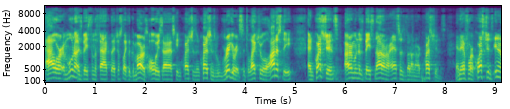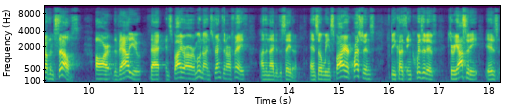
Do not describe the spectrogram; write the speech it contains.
Our Amuna is based on the fact that just like the Gemara is always asking questions and questions with rigorous intellectual honesty and questions, our Amuna is based not on our answers, but on our questions. And therefore, questions in and of themselves are the value that inspire our amuna and strengthen our faith on the night of the Seder. And so we inspire questions because inquisitive curiosity is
